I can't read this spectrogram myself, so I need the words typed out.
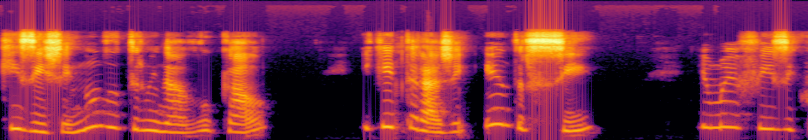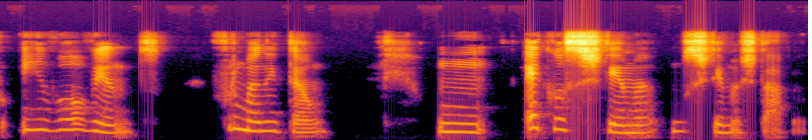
que existem num determinado local e que interagem entre si e o meio físico envolvente, formando então um ecossistema, um sistema estável.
